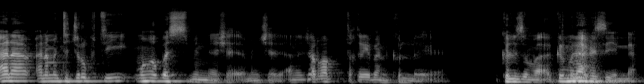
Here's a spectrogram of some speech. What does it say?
أنا أنا من تجربتي مو هو بس من ش... من ش... أنا جربت تقريبا كل كل زملاء كل منافسينا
